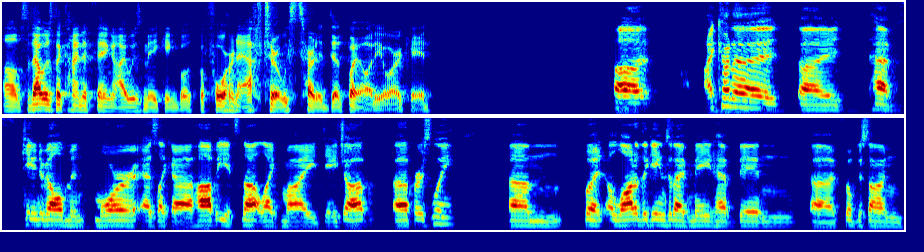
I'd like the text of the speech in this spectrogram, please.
Um, so that was the kind of thing I was making both before and after we started Death by Audio Arcade. Uh, I kind of uh, have game development more as like a hobby. It's not like my day job uh, personally. Um, but a lot of the games that I've made have been uh, focused on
